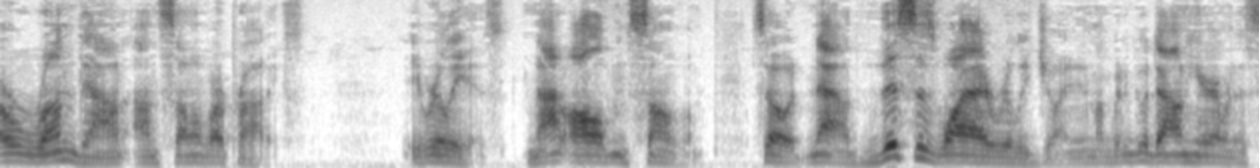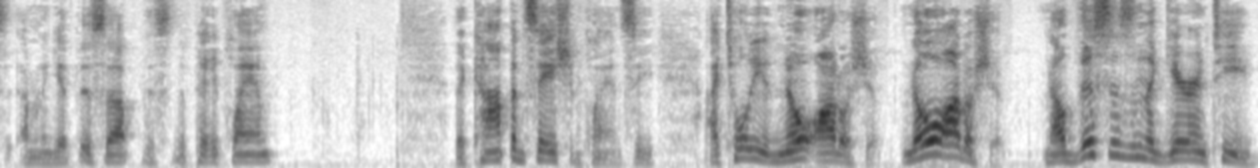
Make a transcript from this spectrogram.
a rundown on some of our products. It really is. Not all of them some of them. So now this is why i really joined. And i'm going to go down here. I'm going to i'm going to get this up. This is the pay plan. The compensation plan. See i told you no auto ship. No auto ship. Now this isn't a guaranteed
